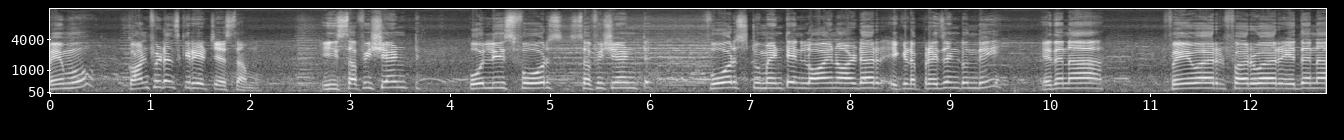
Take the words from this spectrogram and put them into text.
మేము కాన్ఫిడెన్స్ క్రియేట్ చేస్తాము. ఈ sufficient police force sufficient force to maintain law and order ఇక్కడ ప్రెజెంట్ ఉంది. ఏదైనా ఫేవర్ ఫర్వర్ ఏదైనా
